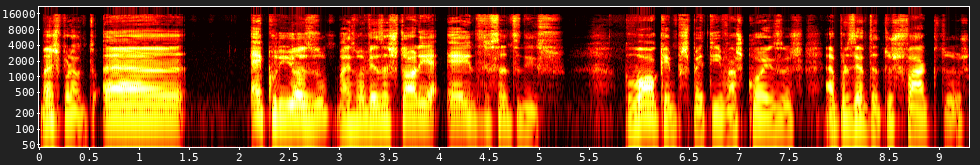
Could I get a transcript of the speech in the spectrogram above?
Mas pronto. Uh, é curioso, mais uma vez, a história é interessante nisso coloca em perspectiva as coisas, apresenta-te os factos,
